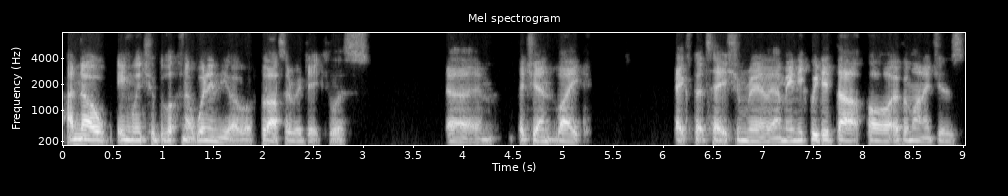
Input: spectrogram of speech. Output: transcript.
I know England should be looking at winning the Euro, but that's a ridiculous um agenda like expectation, really. I mean, if we did that for other managers,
